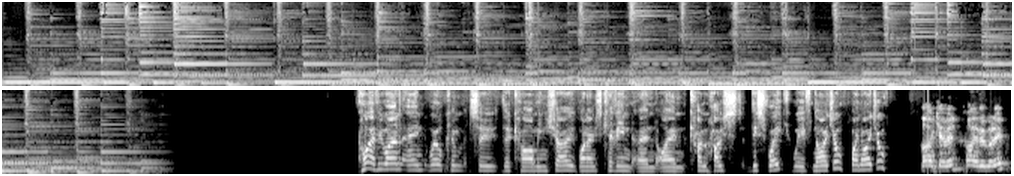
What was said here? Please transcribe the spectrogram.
Hi, everyone, and welcome to the Calming Show. My name's Kevin, and I am co host this week with Nigel. Hi, Nigel. Hi, Kevin. Hi, everybody.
